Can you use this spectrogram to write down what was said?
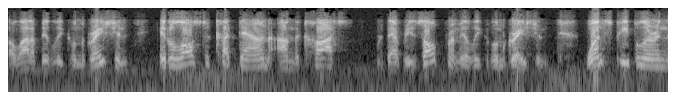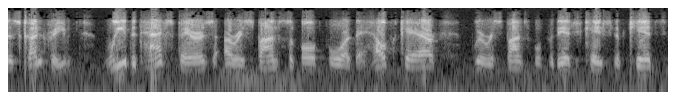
a lot of illegal immigration. It'll also cut down on the costs that result from illegal immigration. Once people are in this country, we, the taxpayers, are responsible for the health care, we're responsible for the education of kids.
